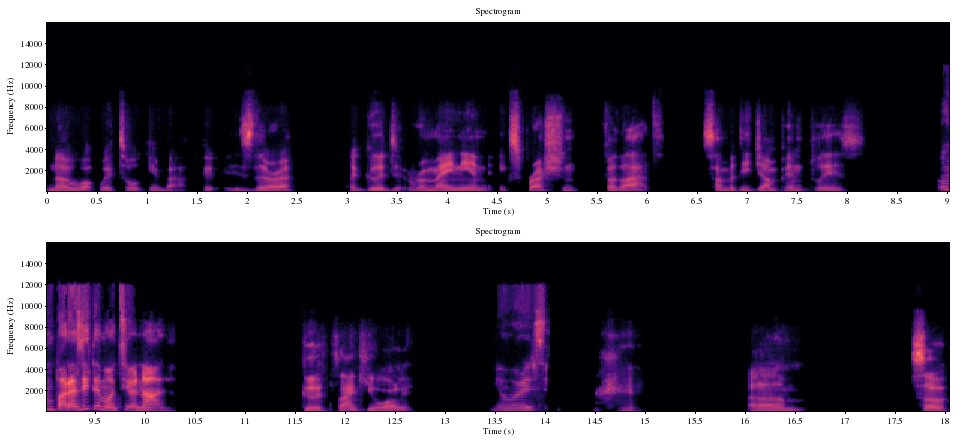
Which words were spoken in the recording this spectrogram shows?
know what we're talking about. Is there a a good Romanian expression for that? Somebody jump in, please. Un parazit emoțional. Good, thank you, Ollie. No worries. um, so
